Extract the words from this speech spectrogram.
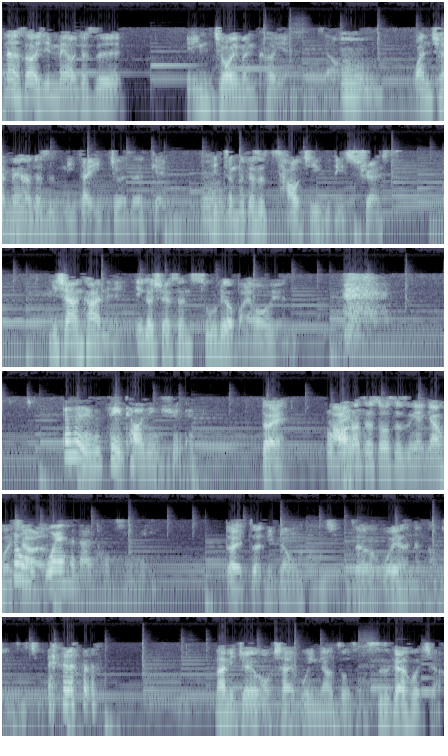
那个时候已经没有就是 enjoyment 可言，你知道吗？嗯完全没有，就是你在 enjoy 这个 game，、嗯你整个就是超级无敌 stress。你想想看，你一个学生输六百欧元，但是你是自己跳进去的，对，好，那这时候是不是应该回家了？我也很难同情你。对，这你不用同情，这我也很难同情自己。那你觉得我下一步应该要做什么？是不是该回家了？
